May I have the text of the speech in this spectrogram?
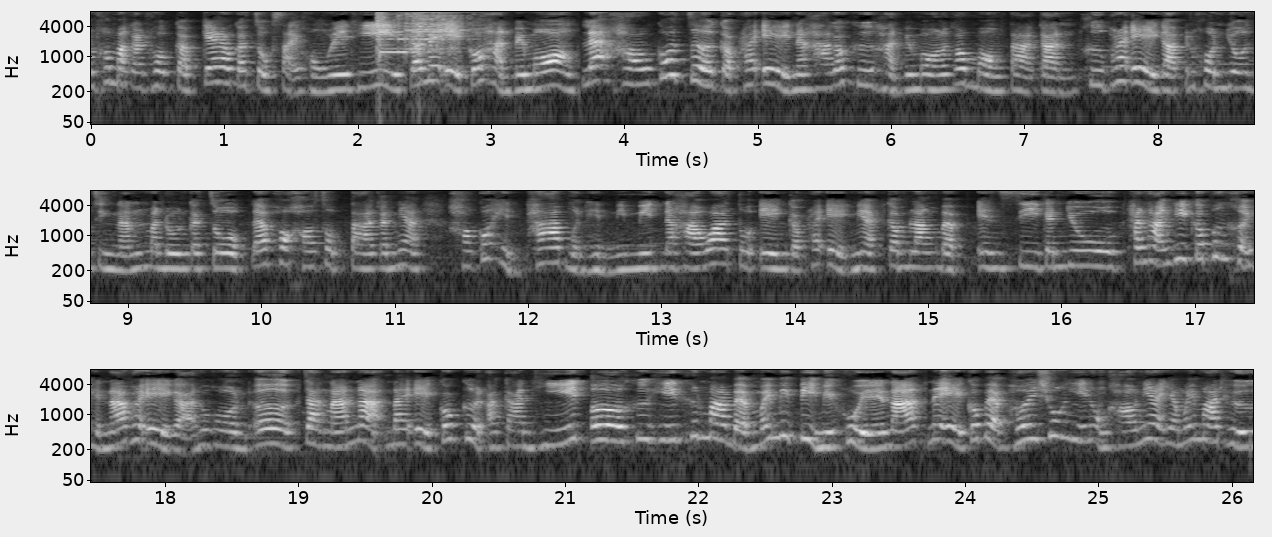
นเข้ามากระทบกับแก้วกระจกใสของเวทีแล้วนายเอกก็หันไปมอง และเขาก็เจอกับพระเอกนะคะ ก็คือหันไปมองแล้วก็มองตากัน คือพระเอกอะเป็นคนโยนสิ่งนั้นมาโดนกระจก แล้วพอเขาสบตากันเนี่ยเขาก็เห็นภาพเหมือนเห็นนิมิตนะคะ ว่าตัวเองกับพระเอกเนี่ยกำลังแบบ NC กันอยู่ทั้งๆที่ก็เพิ่งเคยเห็นหน้าพระเอกอะทุกคนเออ จากนั้นน่ะนายเอกก็เกิดอาการฮีทเออคือฮีทขึ้นมาแบบไม่มีปีมีขุยเลยนะนายเอกก็แบบเฮ้ยช่วงฮีทของเขาเนี่ยยังไม่มาถึง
